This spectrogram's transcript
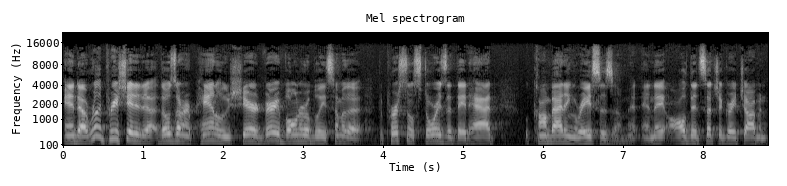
And uh, really appreciated uh, those on our panel who shared very vulnerably some of the, the personal stories that they'd had combating racism. And, and, they all did such a great job. And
